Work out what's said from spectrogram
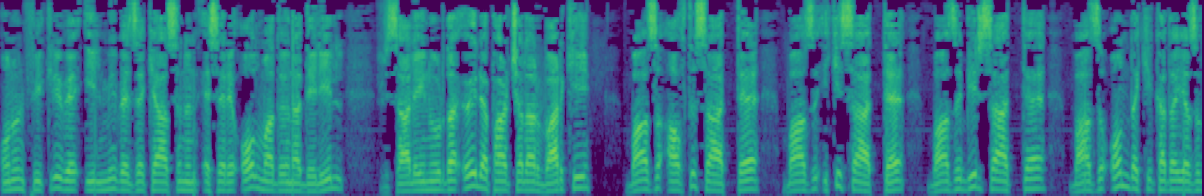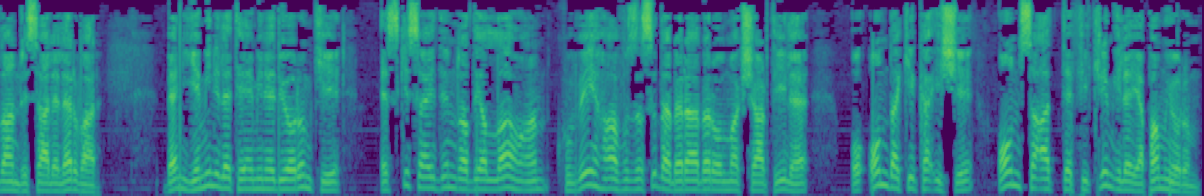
onun fikri ve ilmi ve zekasının eseri olmadığına delil Risale-i Nur'da öyle parçalar var ki bazı altı saatte, bazı iki saatte, bazı bir saatte, bazı on dakikada yazılan risaleler var. Ben yemin ile temin ediyorum ki eski Said'in radıyallahu an kuvve-i hafızası da beraber olmak şartıyla o on dakika işi on saatte fikrim ile yapamıyorum.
